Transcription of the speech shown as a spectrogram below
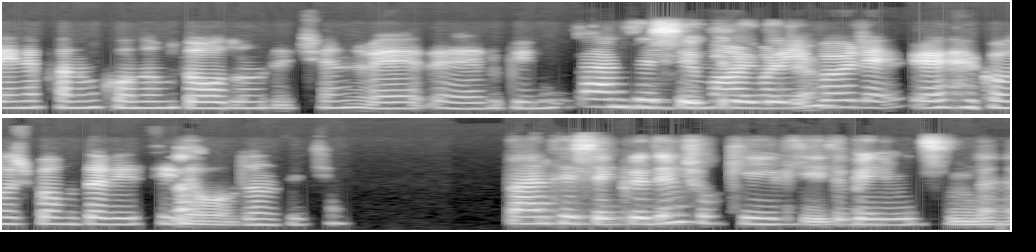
Zeynep Hanım konuğumuz olduğunuz için ve e, bugün Ben teşekkür Marmara'yı ederim. böyle e, konuşmamıza vesile olduğunuz için. Ben teşekkür ederim. Çok keyifliydi benim için de.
